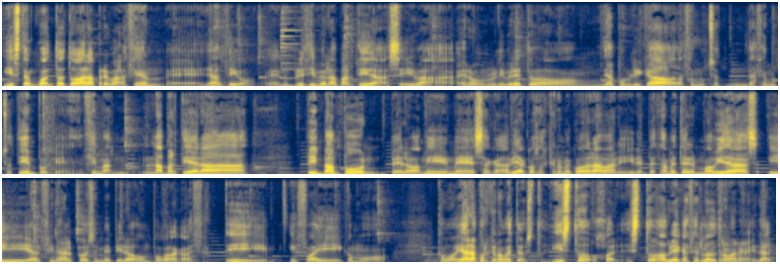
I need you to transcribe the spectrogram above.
Y esto en cuanto a toda la preparación, eh, ya os digo, en un principio la partida se iba, era un libreto ya publicado de hace mucho, de hace mucho tiempo, que encima la partida era pim pam pum, pero a mí me saca, había cosas que no me cuadraban y le empecé a meter movidas y al final pues me piró un poco la cabeza. Y, y fue ahí como, como, ¿y ahora por qué no meto esto? Y esto, joder, esto habría que hacerlo de otra manera y tal.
